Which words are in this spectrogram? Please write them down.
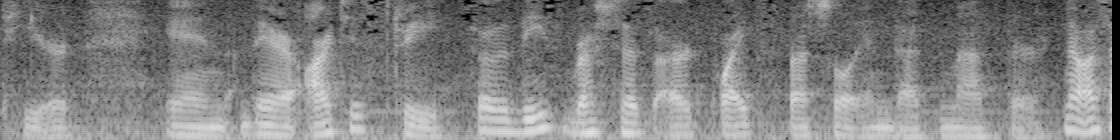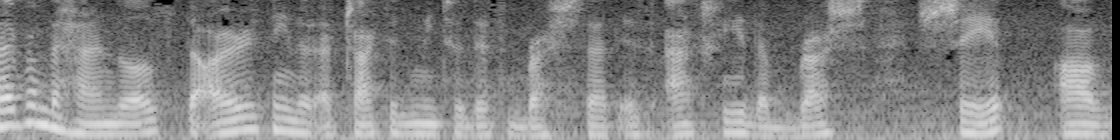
tier in their artistry. So these brush sets are quite special in that matter. Now, aside from the handles, the other thing that attracted me to this brush set is actually the brush shape of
